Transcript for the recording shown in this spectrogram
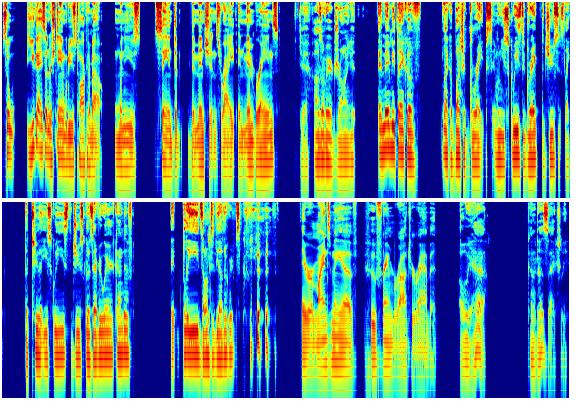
So, you guys understand what he was talking about when he was saying di- dimensions, right? And membranes. Yeah. I was over here drawing it. It made me think of like a bunch of grapes. And when you squeeze the grape, the juice is like the two that you squeeze, the juice goes everywhere, kind of. It bleeds onto the other grapes. It reminds me of Who Framed Roger Rabbit. oh yeah. Kind of does actually.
